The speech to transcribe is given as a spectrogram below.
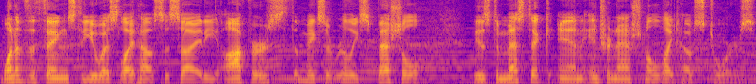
One of the things the U.S. Lighthouse Society offers that makes it really special is domestic and international lighthouse tours.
